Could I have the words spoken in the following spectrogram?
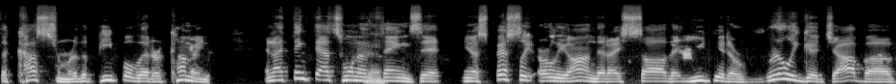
the customer, the people that are coming? And I think that's one of the things that, you know, especially early on that I saw that you did a really good job of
